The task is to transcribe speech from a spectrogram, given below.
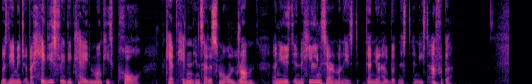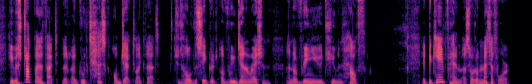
was the image of a hideously decayed monkey's paw, kept hidden inside a small drum and used in the healing ceremonies Denyer had witnessed in East Africa. He was struck by the fact that a grotesque object like that should hold the secret of regeneration and of renewed human health. It became for him a sort of metaphor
